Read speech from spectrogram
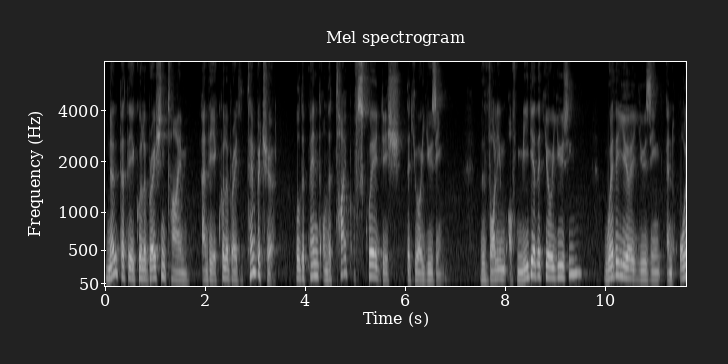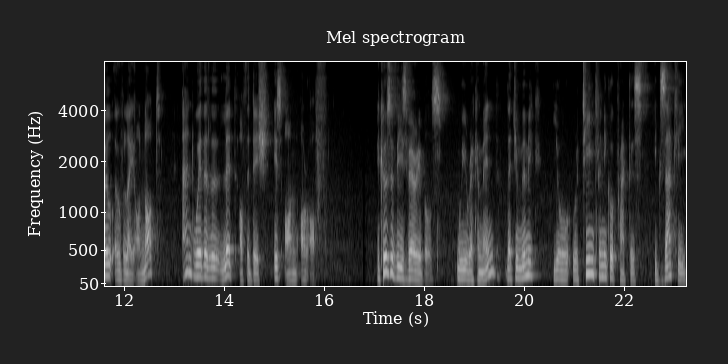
Note that the equilibration time and the equilibrated temperature will depend on the type of square dish that you are using, the volume of media that you are using, whether you are using an oil overlay or not, and whether the lid of the dish is on or off. Because of these variables, we recommend that you mimic your routine clinical practice exactly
